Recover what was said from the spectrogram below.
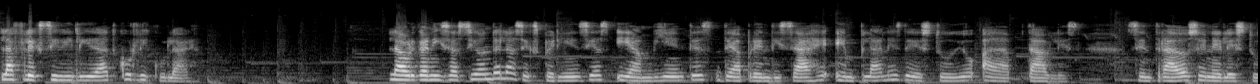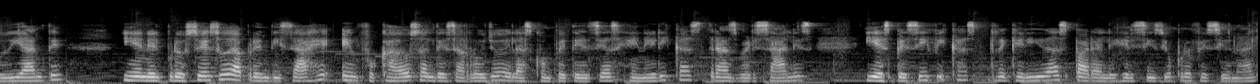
la flexibilidad curricular la organización de las experiencias y ambientes de aprendizaje en planes de estudio adaptables, centrados en el estudiante y en el proceso de aprendizaje enfocados al desarrollo de las competencias genéricas, transversales y específicas requeridas para el ejercicio profesional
